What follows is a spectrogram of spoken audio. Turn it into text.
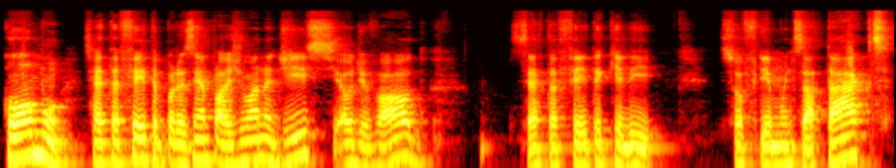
Como, certa feita, por exemplo, a Joana disse ao Divaldo, certa feita que ele sofria muitos ataques,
